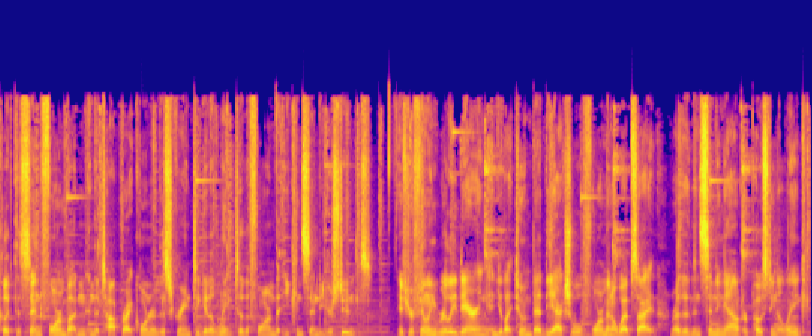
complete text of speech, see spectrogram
Click the Send Form button in the top right corner of the screen to get a link to the form that you can send to your students. If you're feeling really daring and you'd like to embed the actual form in a website, rather than sending out or posting a link,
